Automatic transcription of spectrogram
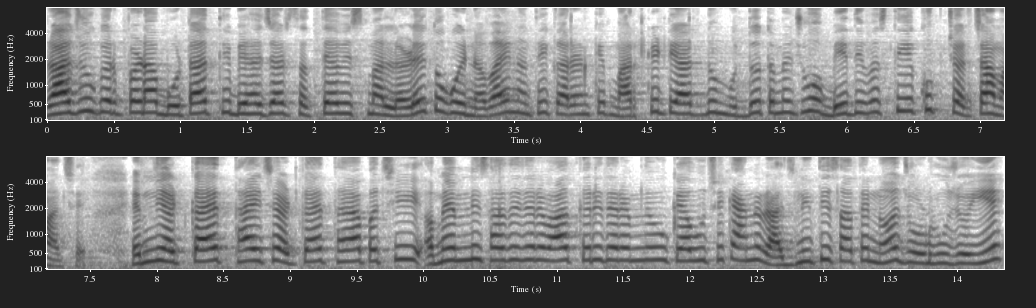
રાજુ ગરપડા બોટાદથી બે હજાર સત્યાવીસમાં લડે તો કોઈ નવાઈ નથી, કારણ કે માર્કેટ યાર્ડનો મુદ્દો તમે જુઓ, બે દિવસથી એ ખૂબ ચર્ચામાં છે. એમની અટકાયત થાય છે, અટકાયત થયા પછી અમે એમની સાથે જ્યારે વાત કરી ત્યારે એમને એવું કહેવું છે કે આને રાજનીતિ સાથે ન જોડવું જોઈએ.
